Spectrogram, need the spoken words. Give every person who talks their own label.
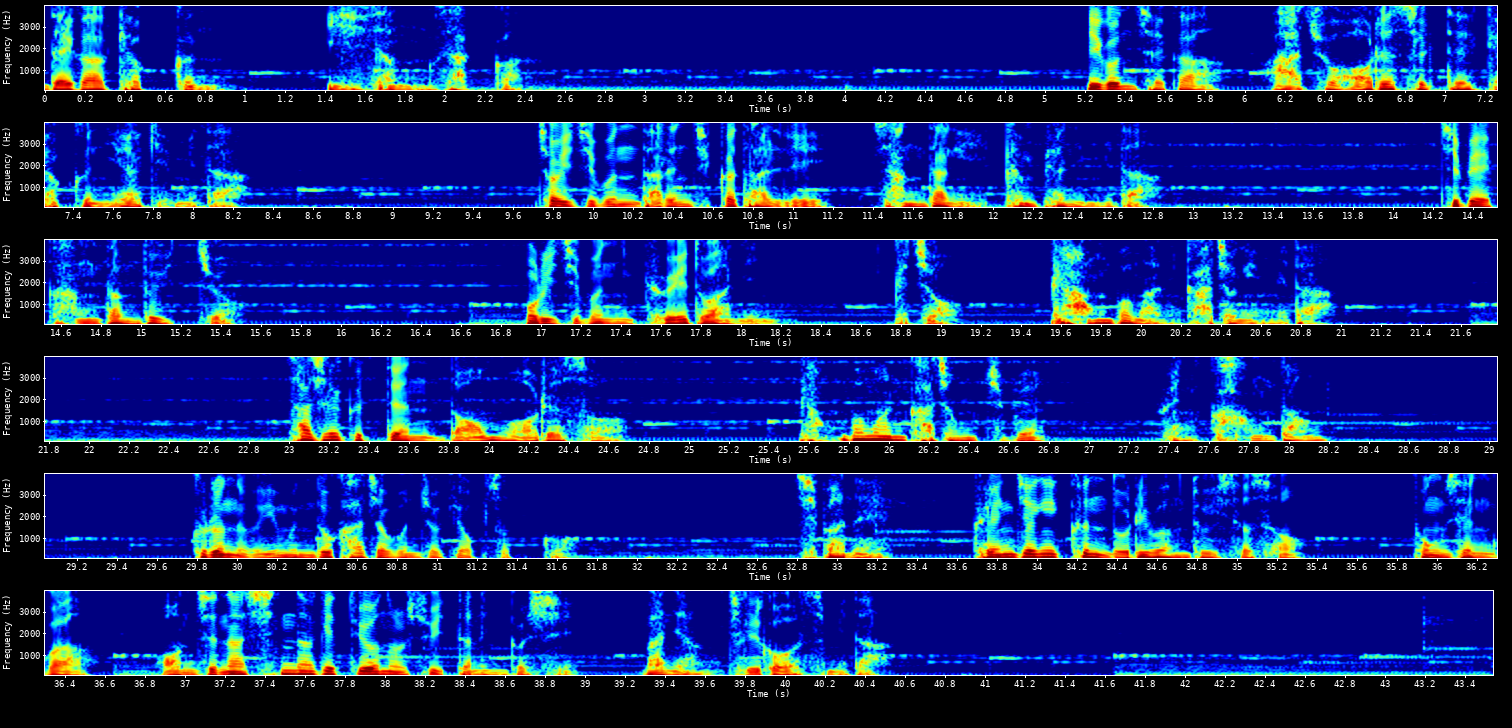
Speaker 1: 내가 겪은 이상 사건. 이건 제가 아주 어렸을 때 겪은 이야기입니다. 저희 집은 다른 집과 달리 상당히 큰 편입니다. 집에 강당도 있죠. 우리 집은 교회도 아닌 그저 평범한 가정입니다. 사실 그땐 너무 어려서 평범한 가정집에 웬 강당? 그런 의문도 가져본 적이 없었고 집안에 굉장히 큰 놀이방도 있어서 동생과 언제나 신나게 뛰어놀 수 있다는 것이 마냥 즐거웠습니다.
